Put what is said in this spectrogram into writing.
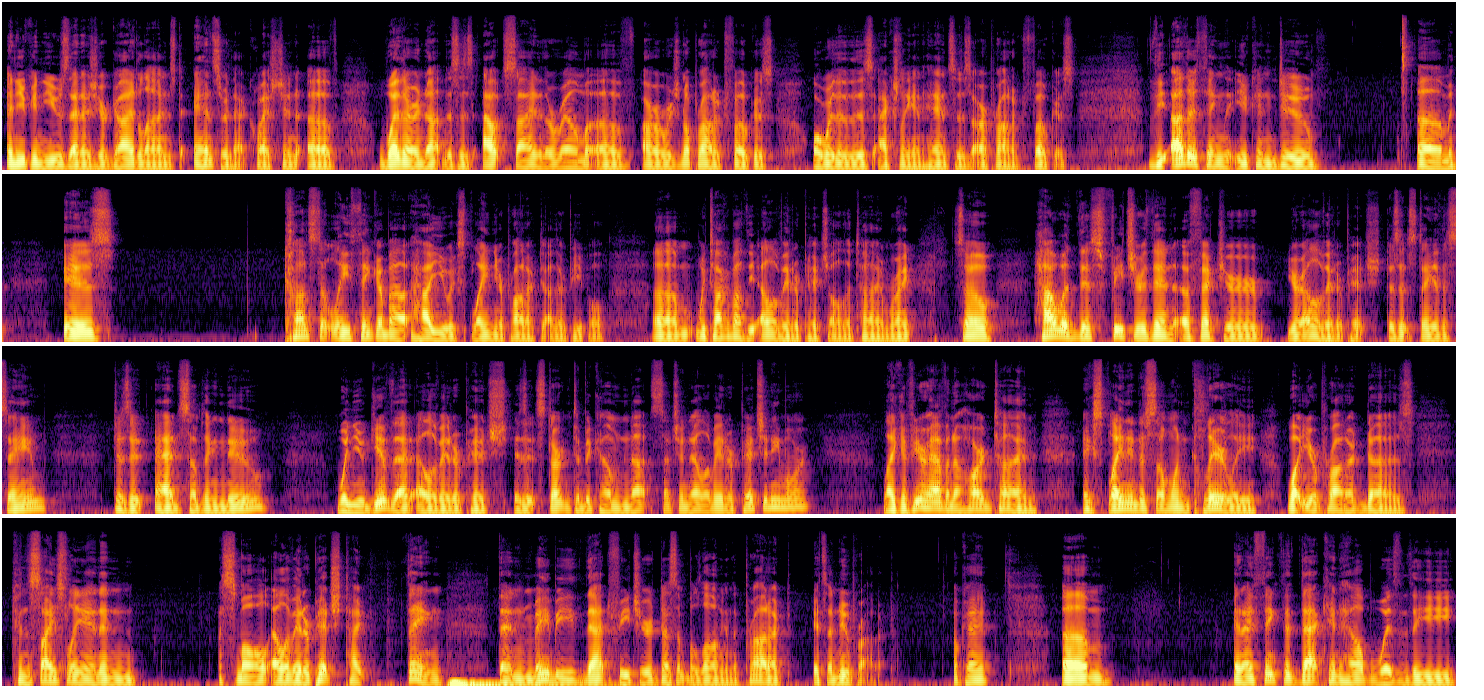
And you can use that as your guidelines to answer that question of whether or not this is outside of the realm of our original product focus or whether this actually enhances our product focus. The other thing that you can do um, is constantly think about how you explain your product to other people. Um, we talk about the elevator pitch all the time, right? So, how would this feature then affect your your elevator pitch? Does it stay the same? Does it add something new? When you give that elevator pitch, is it starting to become not such an elevator pitch anymore? Like if you're having a hard time explaining to someone clearly what your product does, concisely and in a small elevator pitch type thing, then maybe that feature doesn't belong in the product. It's a new product. Okay. Um, and I think that that can help with the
